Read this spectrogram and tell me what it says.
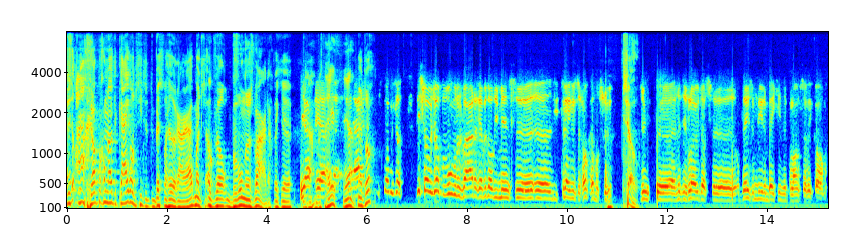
Het is aan grappig om naar te kijken, want het ziet er best wel heel raar uit. Maar het is ook wel bewonderenswaardig. Dat je, ja, ja, ja, ja. ja toch? Het is, sowieso, het is sowieso bewonderenswaardig. Hebben al die mensen, uh, die trainen zich ook helemaal stuk. Zo. Dus uh, en het is leuk dat ze uh, op deze manier een beetje in de belangstelling komen.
